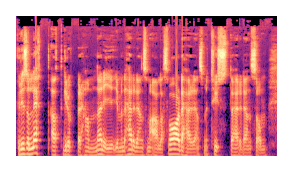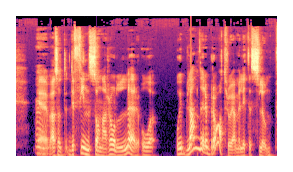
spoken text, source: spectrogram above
För det är så lätt att grupper hamnar i, ja men det här är den som har alla svar, det här är den som är tyst, det här är den som... Eh, alltså att det finns sådana roller och, och ibland är det bra tror jag med lite slump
